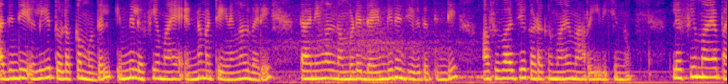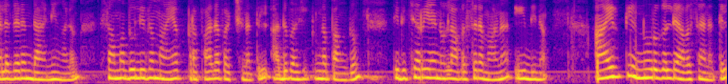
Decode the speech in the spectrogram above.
അതിന്റെ എളിയ തുടക്കം മുതൽ ഇന്ന് ലഭ്യമായ എണ്ണമറ്റ ഇനങ്ങൾ വരെ ധാന്യങ്ങൾ നമ്മുടെ ദൈനംദിന ജീവിതത്തിന്റെ അവിഭാജ്യ ഘടകമായി മാറിയിരിക്കുന്നു. ലഭ്യമായ പലതരം ധാന്യങ്ങളും സമതുലിതമായ പ്രഭാത ഭക്ഷണത്തിൽ അത് വഹിക്കുന്ന പങ്കും തിരിച്ചറിയാനുള്ള അവസരമാണ് ഈ ദിനം. ആയിരത്തി എണ്ണൂറുകളുടെ അവസാനത്തിൽ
